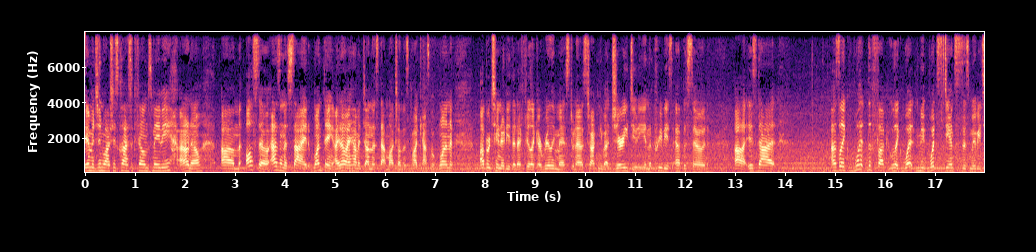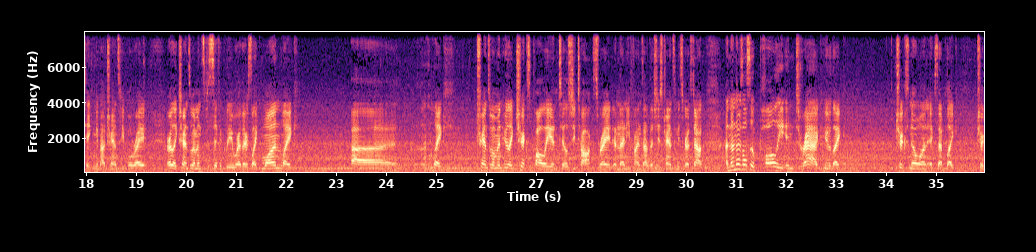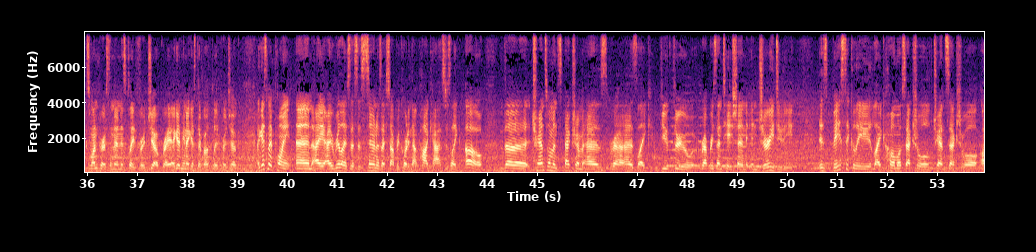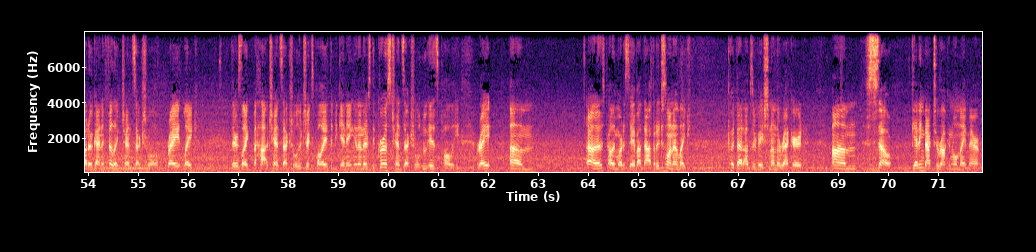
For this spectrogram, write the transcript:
Imogen watches classic films, maybe. I don't know. Um, also, as an aside, one thing I know I haven't done this that much on this podcast, but one opportunity that I feel like I really missed when I was talking about jury duty in the previous episode uh, is that I was like, what the fuck? Like, what what stance is this movie taking about trans people, right? Or like trans women specifically, where there's like one like uh, like trans woman who like tricks Polly until she talks, right? And then he finds out that she's trans and he's grossed out. And then there's also Polly in drag who like tricks no one except like tricks one person and is played for a joke, right? I mean, I guess they're both played for a joke. I guess my point, and I, I realized this as soon as I stopped recording that podcast, is like, oh, the trans woman spectrum as as like viewed through representation in jury duty is basically like homosexual, transsexual, autogynephilic transsexual, right? Like there's like the hot transsexual who tricks Polly at the beginning, and then there's the gross transsexual who is Polly, right? Um, I don't know. There's probably more to say about that, but I just want to like put that observation on the record. Um, so, getting back to Rock and Roll Nightmare,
